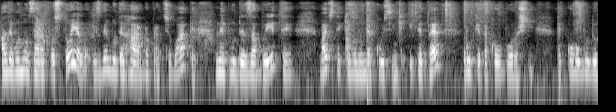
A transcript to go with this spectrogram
Але воно зараз постояло і з ним буде гарно працювати, не буде забити. Бачите, яке воно м'якусіньке. І тепер руки такого борошні. Такого буду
